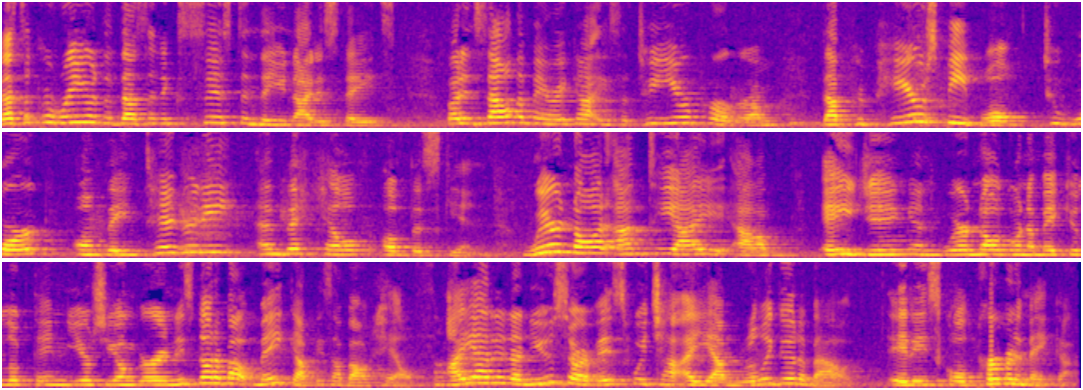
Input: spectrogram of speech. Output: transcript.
That's a career that doesn't exist in the United States, but in South America, it's a two-year program that prepares people to work on the integrity and the health of the skin. We're not anti-aging, and we're not going to make you look 10 years younger, and it's not about makeup, it's about health. I added a new service, which I am really good about. It is called permanent makeup.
